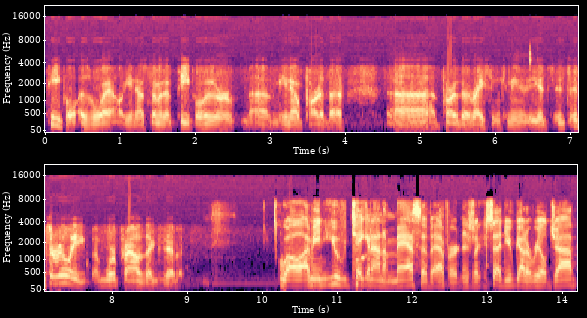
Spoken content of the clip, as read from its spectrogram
people as well. You know, some of the people who are, uh, you know, part of the uh, part of the racing community. It's it's it's a really we're proud of the exhibit. Well, I mean, you've taken on a massive effort, and as like you said, you've got a real job.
